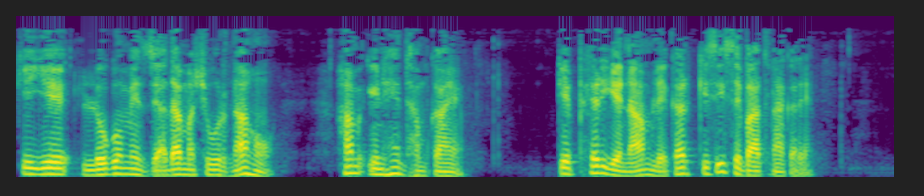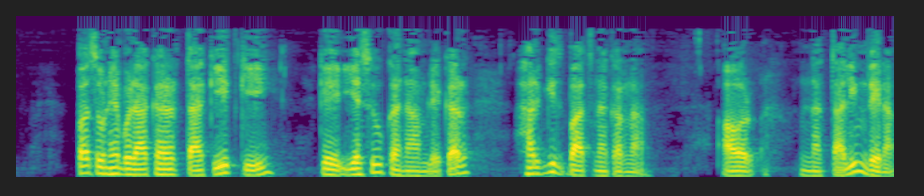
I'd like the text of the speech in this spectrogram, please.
کہ یہ لوگوں میں زیادہ مشہور نہ ہوں، ہم انہیں دھمکائیں کہ پھر یہ نام لے کر کسی سے بات نہ کریں۔ بس انہیں بلا کر تاکید کی کہ یسو کا نام لے کر ہرگز بات نہ کرنا اور نہ تعلیم دینا۔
